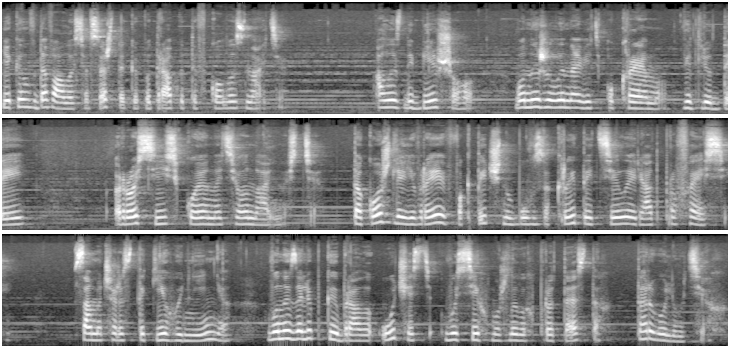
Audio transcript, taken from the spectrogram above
яким вдавалося все ж таки потрапити в коло знаті. Але здебільшого вони жили навіть окремо від людей російської національності. Також для євреїв фактично був закритий цілий ряд професій. Саме через такі гоніння вони залюбки брали участь в усіх можливих протестах та революціях.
